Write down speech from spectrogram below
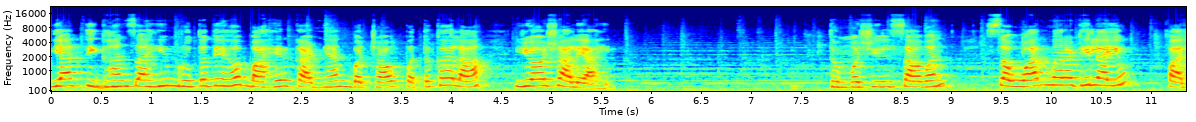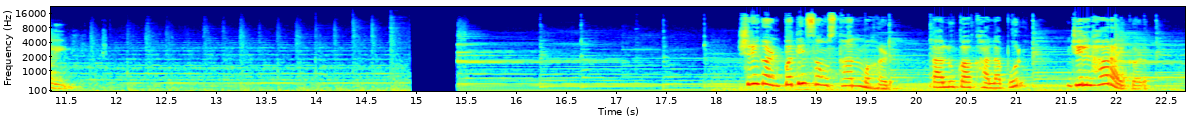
या तिघांचाही मृतदेह बाहेर काढण्यात बचाव पथकाला यश आले आहे. धम्मशील सावंत संवाद मराठी लाईव्ह पाली. श्री गणपती संस्थान महड तालुका खालापूर जिल्हा रायगड.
